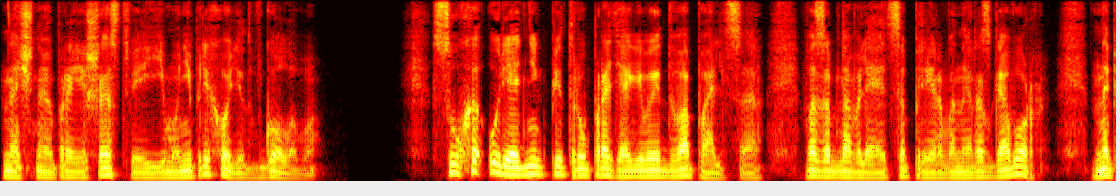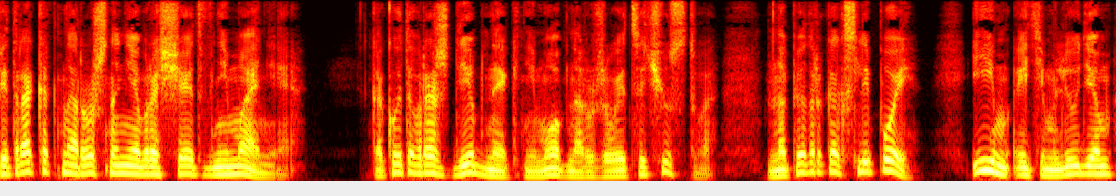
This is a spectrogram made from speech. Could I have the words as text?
Ночное происшествие ему не приходит в голову. Сухо урядник Петру протягивает два пальца. Возобновляется прерванный разговор. На Петра как нарочно не обращают внимания. Какое-то враждебное к нему обнаруживается чувство. Но Петр как слепой. Им, этим людям,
